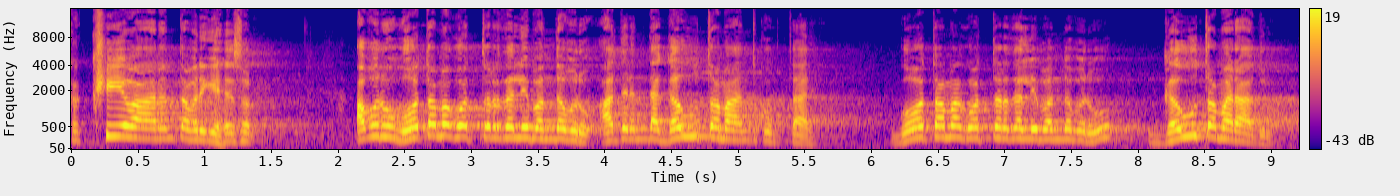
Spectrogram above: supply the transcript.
ಕಕ್ಷೀವಾನಂತ ಅವರಿಗೆ ಹೆಸರು. ಅವರು ಗೌತಮ ಗೋತ್ರದಲ್ಲಿ ಬಂದವರು ಆದ್ದರಿಂದ ಗೌತಮ ಅಂತ ಕೂಗ್ತಾರೆ. ಗೌತಮ ಗೋತ್ರದಲ್ಲಿ ಬಂದವರು ಗೌತಮರಾದರು.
